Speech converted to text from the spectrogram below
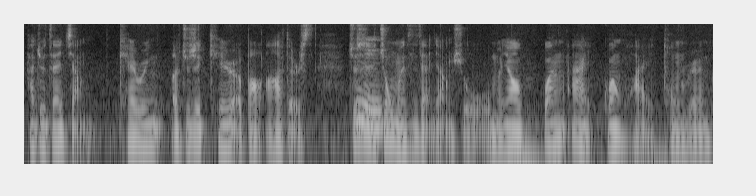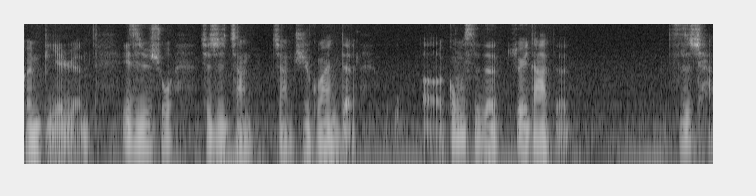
他就在讲。Caring 呃，就是 care about others，就是中文是在讲说，我们要关爱、关怀同仁跟别人，意思是说，其实讲讲直观的，呃，公司的最大的资产。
